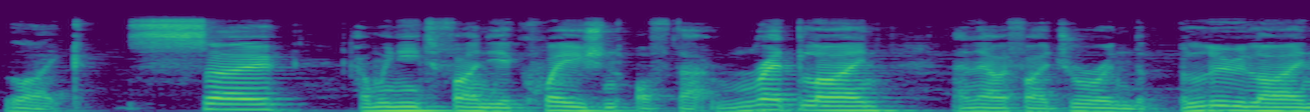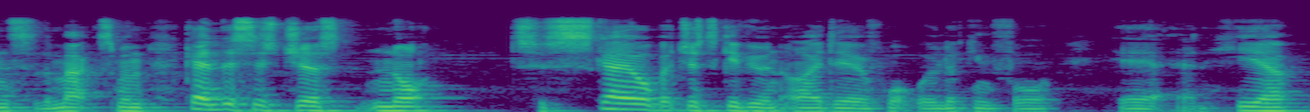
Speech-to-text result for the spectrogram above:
like so, and we need to find the equation of that red line. And now if I draw in the blue line, so the maximum, again, this is just not to scale, but just to give you an idea of what we're looking for here and here.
